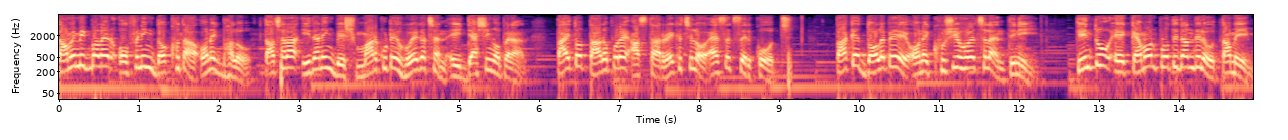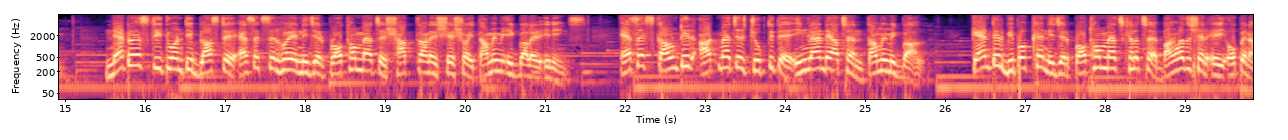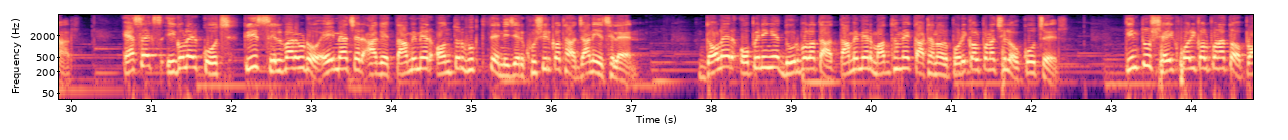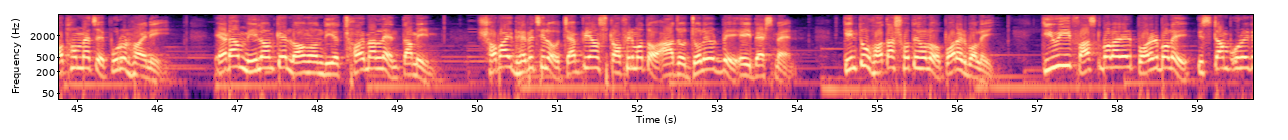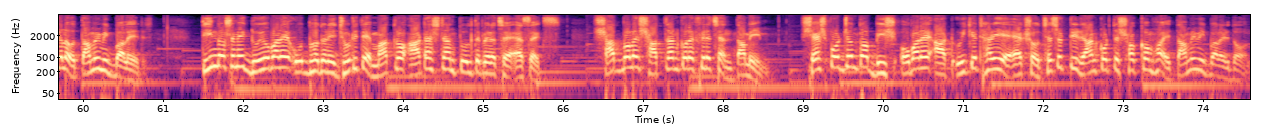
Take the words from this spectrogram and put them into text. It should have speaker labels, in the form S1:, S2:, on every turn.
S1: তামিম ইকবালের ওপেনিং দক্ষতা অনেক ভালো। তাছাড়া ইদানিং বেশ মারকুটে হয়ে গেছেন এই ড্যাশিং ওপেনার তাই তো তার উপরে আস্থা রেখেছিল অ্যাসেক্স এর কোচ তাকে দলে পেয়ে অনেক খুশি হয়েছিলেন তিনি। কিন্তু এ কেমন প্রতিদান দিল তামিম? ন্যাটোয়েস টি টোয়েন্টি ব্লাস্টে অ্যাসেক্সের হয়ে নিজের প্রথম ম্যাচে সাত রানে শেষ হয় তামিম ইকবালের ইনিংস অ্যাসেক্স কাউন্টির আট ম্যাচের চুক্তিতে ইংল্যান্ডে আছেন তামিম ইকবাল। ক্যান্টের বিপক্ষে নিজের প্রথম ম্যাচ খেলেছে বাংলাদেশের এই ওপেনার। অ্যাসেক্স ইগলের কোচ ক্রিস সিলভারউডও এই ম্যাচের আগে তামিমের অন্তর্ভুক্তিতে নিজের খুশির কথা জানিয়েছিলেন। দলের ওপেনিংয়ে দুর্বলতা তামিমের মাধ্যমে কাটানোর পরিকল্পনা ছিল কোচের। কিন্তু সেই পরিকল্পনা তো প্রথম ম্যাচে পূরণ হয়নি। অ্যাডাম মিলনকে লং অন দিয়ে ছয় মারলেন তামিম। সবাই ভেবেছিল চ্যাম্পিয়ন্স ট্রফির মতো আজও জ্বলে উঠবে এই ব্যাটসম্যান। কিন্তু হতাশ হতে হলো পরের বলেই। কিউই ফাস্ট বলারের পরের বলে স্টাম্প উড়ে গেল তামিম ইকবালের। তিন দশমিক দুই ওভারে উদ্বোধনী ঝুটিতে মাত্র আঠাশ রান তুলতে পেরেছে অ্যাসেক্স সাত বলে সাত রান করে ফিরেছেন তামিম। শেষ পর্যন্ত বিশ ওভারে আট উইকেট হারিয়ে একশো ছেষট্টি রান করতে সক্ষম হয় তামিম ইকবালের দল।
